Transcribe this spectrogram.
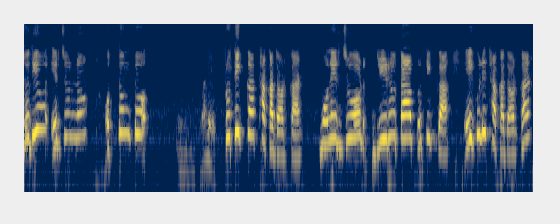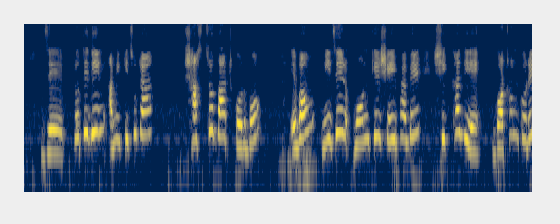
যদিও এর জন্য অত্যন্ত মানে প্রতিজ্ঞা থাকা দরকার, মনের জোর, দৃঢ়তা, প্রতিজ্ঞা, এইগুলি থাকা দরকার। যে প্রতিদিন আমি কিছুটা শাস্ত্র পাঠ করব এবং নিজের মনকে সেইভাবে শিক্ষা দিয়ে গঠন করে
